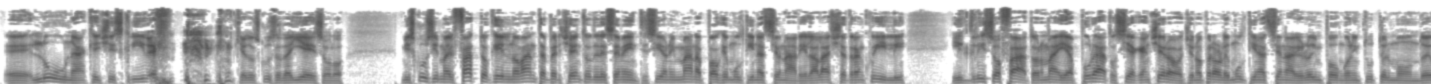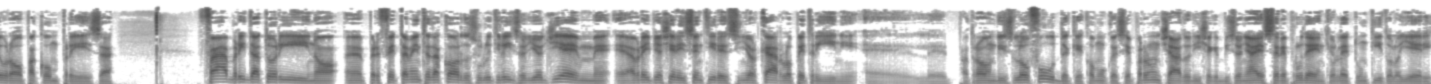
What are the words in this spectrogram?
Eh, Luna che ci scrive, chiedo scusa da Jesolo, mi scusi ma il fatto che il 90% delle sementi siano in mano a poche multinazionali la lascia tranquilli? Il glisofato ormai è appurato sia cancerogeno, però le multinazionali lo impongono in tutto il mondo, Europa compresa. Fabri da Torino, eh, perfettamente d'accordo sull'utilizzo degli OGM, eh, avrei piacere di sentire il signor Carlo Petrini, eh, il patron di Slow Food, che comunque si è pronunciato, dice che bisogna essere prudenti, ho letto un titolo ieri,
